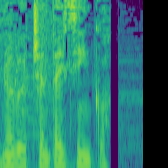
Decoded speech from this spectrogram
985.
